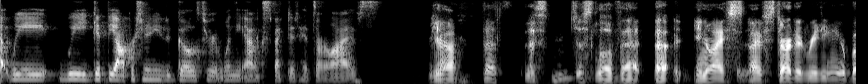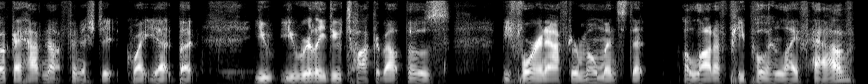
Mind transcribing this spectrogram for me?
that we we get the opportunity to go through when the unexpected hits our lives. Yeah, that's just just love that. Uh, you know, I, i've started reading your book. I have not finished it quite yet, but you you really do talk about those before and after moments that a lot of people in life have,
